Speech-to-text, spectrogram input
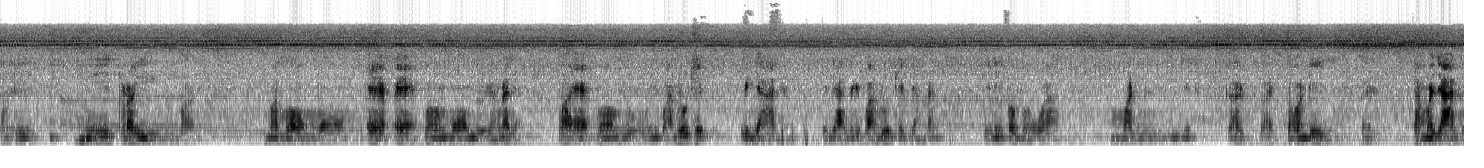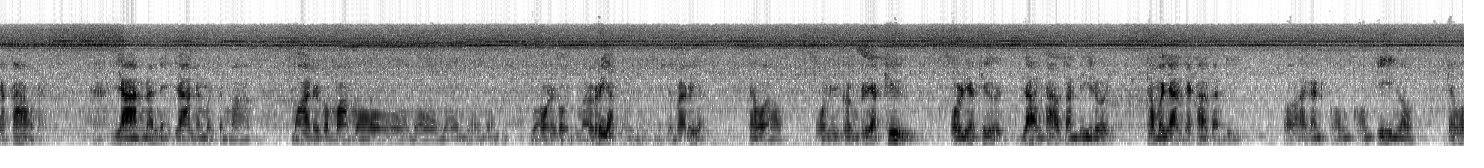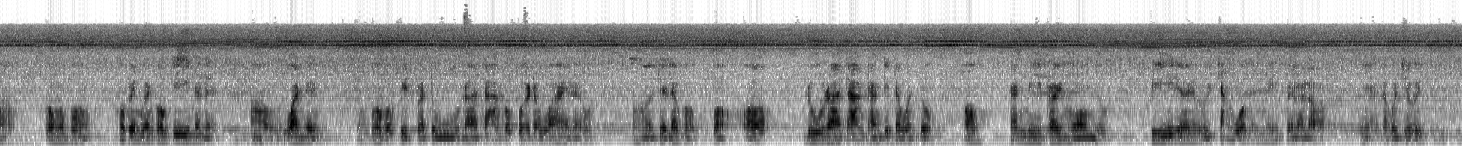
บางทีมีใครมันมามามองมอง แอบแอบมองมองอยู่อย่างนั้นว่าแอบมองอยู่มีความรู้สึกวิญญาณ วิญญาณมีความรู้สึกอย่างนั้น ทีนี้ก็บอกว่ามันตอนที่ ธรรมยานจะเข้าวนะยานนั้นเนี่ยยานนั้นมันจะมา มาแล้วก็มามองมองมองมองมองมองแล้วก็มาเรียก มันจะมาเรียก แต่ว่าพอมีคนเรียกชื่อพอเรียกชื่อยานข้าวทันทีเลย ธรรมยานจะข้าวทันทีเพราะอันนั้นของของจีนเขาแต่ว่าของหลวงพ่อก็เป็นเหมือนของจีนนั่นแหละอ้าววันหนึ่งหลวงพ่อก็ปิดประตูหน้าต่างก็เปิดเอาไว้แล้ว เสร็จแล้วก็พอออกดูหน้าต่างทางทิศตะวันตกเอ้านั่นมีใครมองอยู่ผีเลยเออจังหัวมันไม่เป็นอะไรหรอกเนี่ยเราก็เฉย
